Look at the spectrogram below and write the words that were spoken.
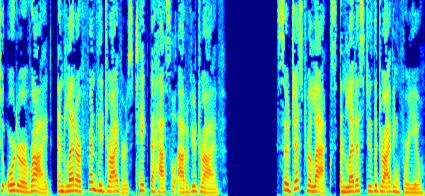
to order a ride and let our friendly drivers take the hassle out of your drive. So just relax and let us do the driving for you.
